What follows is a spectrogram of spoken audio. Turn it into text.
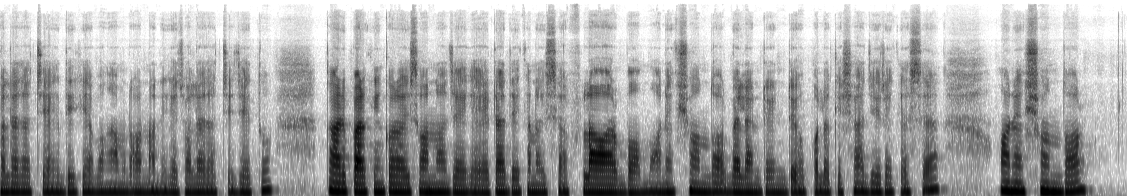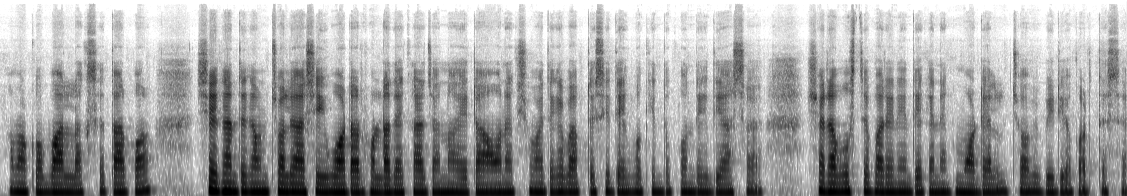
চলে যাচ্ছে একদিকে এবং আমরা অন্যদিকে চলে যাচ্ছি যেহেতু গাড়ি পার্কিং করা হয়েছে অন্য জায়গায়। এটা দেখেন হয়েছে ফ্লাওয়ার বম অনেক সুন্দর ভ্যালেন্টাইন ডে উপলক্ষে সাজিয়ে রেখেছে। অনেক সুন্দর। আমার খুব ভালো লাগছে। তারপর সেখান থেকে আমি চলে আসি ওয়াটারফলটা দেখার জন্য। এটা অনেক সময় থেকে ভাবতেছি, দেখব কিন্তু কোন দিক দিয়ে আসা সেটা বুঝতে পারিনি। দেখেন এক মডেল ছবি ভিডিও করতেছে।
